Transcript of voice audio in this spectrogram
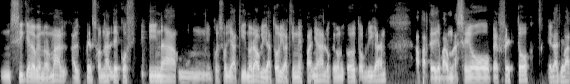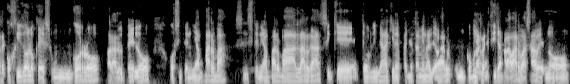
Mm, sí que lo veo normal. Al personal de cocina, mm, pues oye, aquí no era obligatorio. Aquí en España lo que único que te obligan, aparte de llevar un aseo perfecto, era llevar recogido lo que es un gorro para el pelo o si tenías barba, si tenías barba larga, sí que te obligan aquí en España también a llevar como una rencilla para barba, ¿sabes? No,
